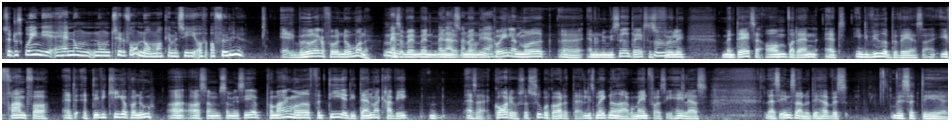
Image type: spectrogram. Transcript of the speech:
Så du skulle egentlig have nogle, nogle telefonnumre, kan man sige, og, og følge. Ja, jeg behøver ikke at få numrene. Men- altså, men, men, men men, altså men nogle, ja. på en eller anden måde øh, anonymiseret data selvfølgelig, mm. Men data om, hvordan at individer bevæger sig, i frem for, at, at det vi kigger på nu, og, og som, som jeg siger, på mange måder, fordi at i Danmark har vi ikke, altså går det jo så super godt, at der er ligesom ikke noget argument for at sige, hey lad os, lad os indsamle det her, hvis, hvis, at det, øh,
